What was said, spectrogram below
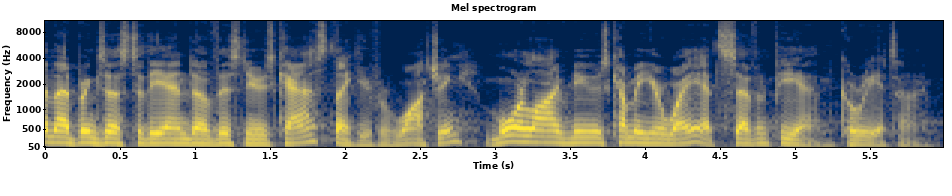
And that brings us to the end of this newscast. Thank you for watching. More live news coming your way at 7 p.m. Korea time.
